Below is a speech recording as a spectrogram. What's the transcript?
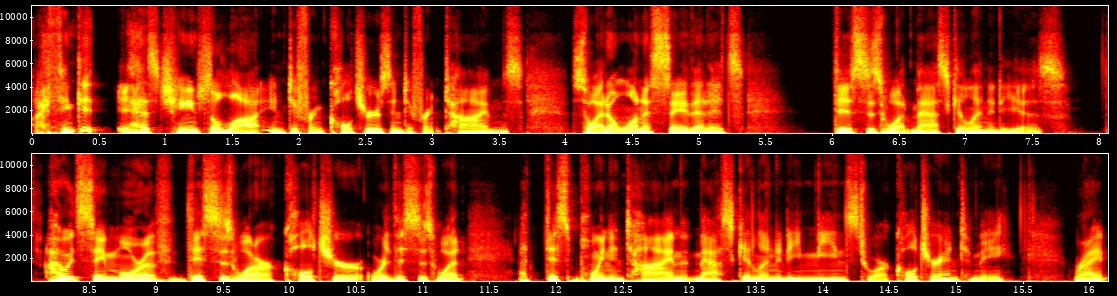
I think it, it has changed a lot in different cultures and different times. So I don't want to say that it's this is what masculinity is. I would say more of this is what our culture, or this is what at this point in time masculinity means to our culture and to me, right?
